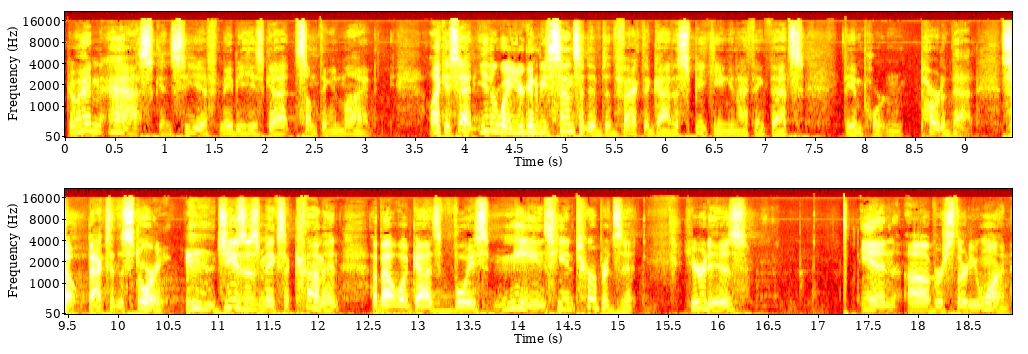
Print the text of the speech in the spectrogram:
Go ahead and ask and see if maybe he's got something in mind. Like I said, either way, you're going to be sensitive to the fact that God is speaking, and I think that's the important part of that. So, back to the story. Jesus makes a comment about what God's voice means, he interprets it. Here it is in uh, verse 31.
